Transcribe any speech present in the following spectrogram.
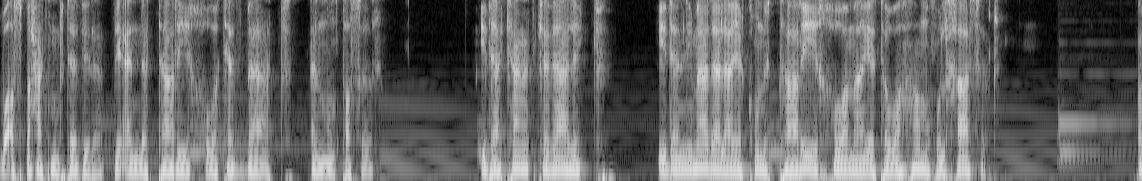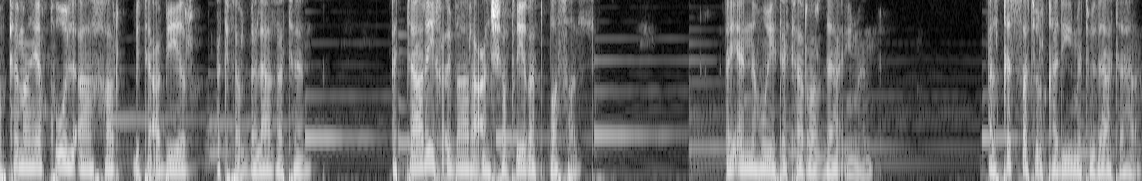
وأصبحت مبتذلة بأن التاريخ هو كذبات المنتصر؟ إذا كانت كذلك إذا لماذا لا يكون التاريخ هو ما يتوهمه الخاسر؟ أو كما يقول آخر بتعبير أكثر بلاغة التاريخ عبارة عن شطيرة بصل أي أنه يتكرر دائما. القصة القديمة ذاتها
